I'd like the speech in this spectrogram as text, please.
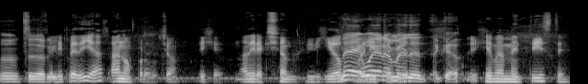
Ah, Felipe Díaz. Ah, no, producción. Dije, una dirección. Dirigido Hey, por Felipe Díaz. Dije, me mentiste.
